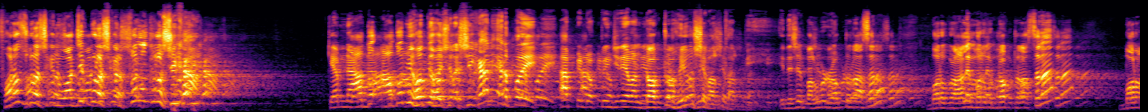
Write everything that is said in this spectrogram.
ফরজগুলো শিখেন ওয়াজিবগুলো শিখান সুন্নতগুলো শিখা কেমনে আদব হতে হয় সেটা শিখান এরপরে আপনি ডক্টর ইঞ্জিনিয়ার ডক্টর হয়েও সে ভালো থাকবে। এদেশে ভালো ডক্টর আছে না? বড় বড় আলেম, বড় ডক্টর আছে না? বড়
